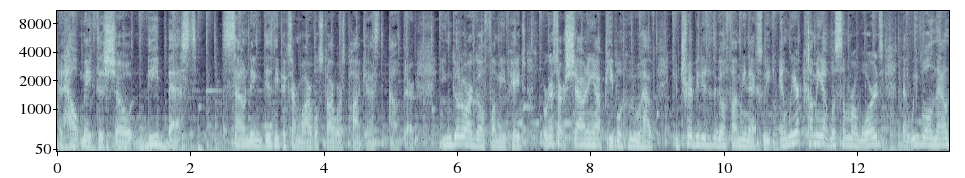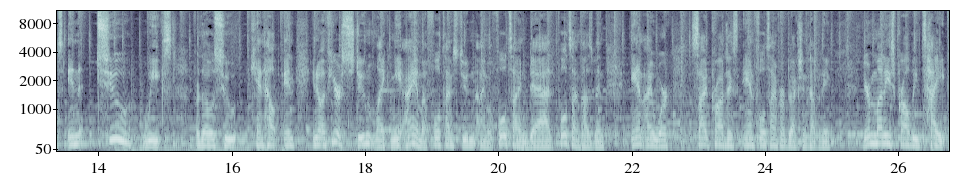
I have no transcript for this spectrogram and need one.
and help make this show the best sounding Disney, Pixar, Marvel, Star Wars podcast out there. You can go to our GoFundMe page. We're going to start shouting out people who have contributed to the GoFundMe next week, and we are coming up with some rewards that we will announce in two weeks for those who can help. And, you know, if you're a student like me, I am a full time student, I'm a full time dad, full time husband, and I work side projects and full time for a production company. Your money's probably tight.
